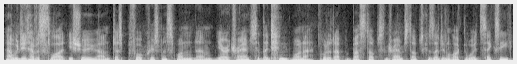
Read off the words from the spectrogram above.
Uh, we did have a slight issue um, just before Christmas. One um, Yarra Tram said they didn't want to put it up at bus stops and tram stops because they didn't like the word sexy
